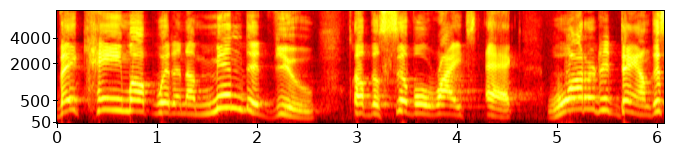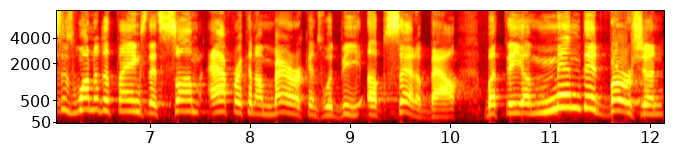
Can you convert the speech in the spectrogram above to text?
they came up with an amended view of the Civil Rights Act, watered it down. This is one of the things that some African Americans would be upset about, but the amended version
